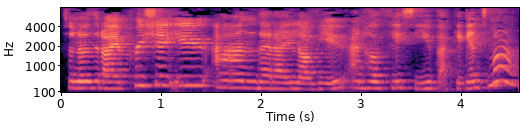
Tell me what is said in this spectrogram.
So know that I appreciate you and that I love you, and hopefully see you back again tomorrow.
